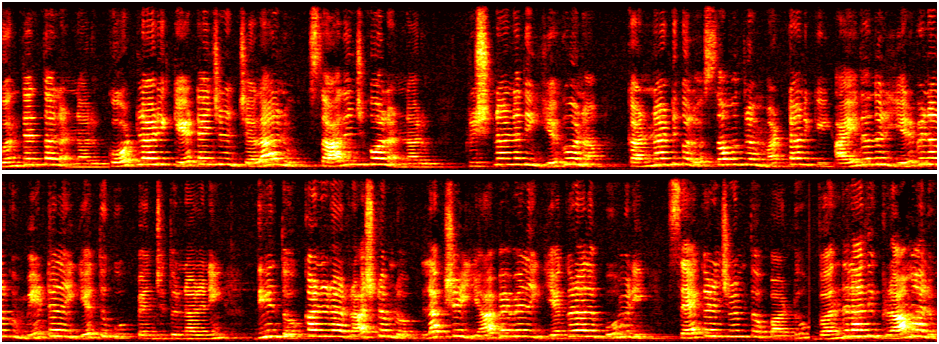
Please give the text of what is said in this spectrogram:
గొంతెత్తాలన్నారు. కోట్లాడి కేటాయించిన జలాలను సాధించుకోవాలన్నారు. కృష్ణానది ఎగువన కర్ణాటకలో సముద్రం మట్టానికి ఐదు వందల ఇరవై నాలుగు మీటర్ల ఎత్తుకు పెంచుతున్నారని దీంతో కన్నడ రాష్ట్రంలో లక్ష యాభై వేల ఎకరాల భూమిని సేకరించడంతో పాటు వందలాది గ్రామాలు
